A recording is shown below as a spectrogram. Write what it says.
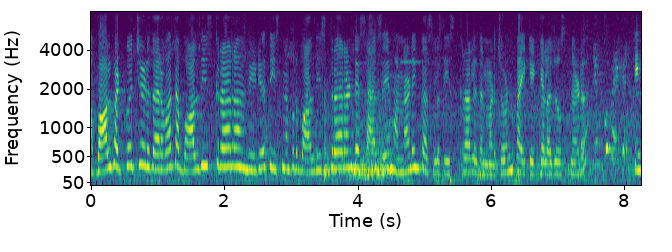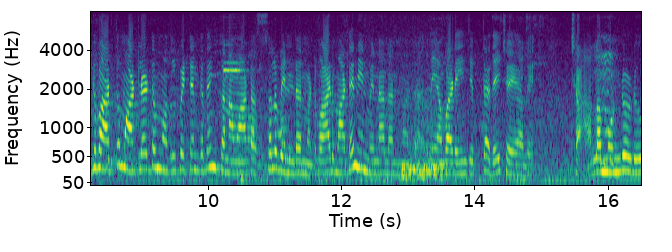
ఆ బాల్ పట్టుకొచ్చాడు తర్వాత ఆ బాల్ తీసుకురారా వీడియో తీసినప్పుడు బాల్ తీసుకురారంటే సాసేం అన్నాడు ఇంకా అసలు తీసుకురాలేదన్నమాట. చూడండి పైకి ఎక్కి ఎలా చూస్తున్నాడు. ఇంకా వాడితో మాట్లాడటం మొదలు పెట్టాను కదా ఇంకా నా మాట అస్సలు వినడనమాట వాడి మాటే నేను వినాలన్నమాట. నేను వాడు ఏం చెప్తే అదే చేయాలి. చాలా మొండోడు.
